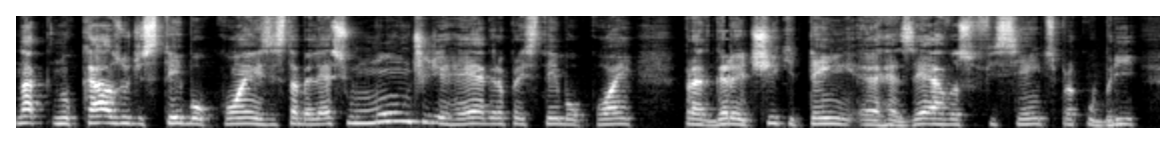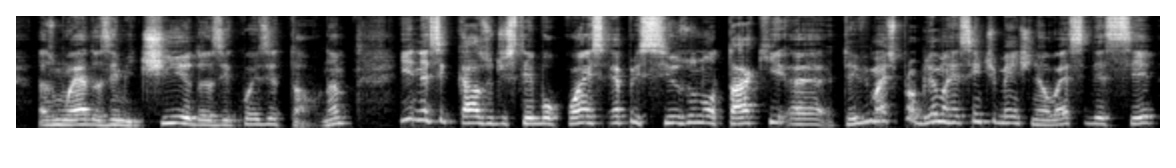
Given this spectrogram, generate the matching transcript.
Na, no caso de stablecoins, estabelece um monte de regra para stablecoin para garantir que tem é, reservas suficientes para cobrir as moedas emitidas e coisa e tal. Né? E nesse caso de stablecoins, é preciso notar que é, teve mais problema recentemente. Né? O SDC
